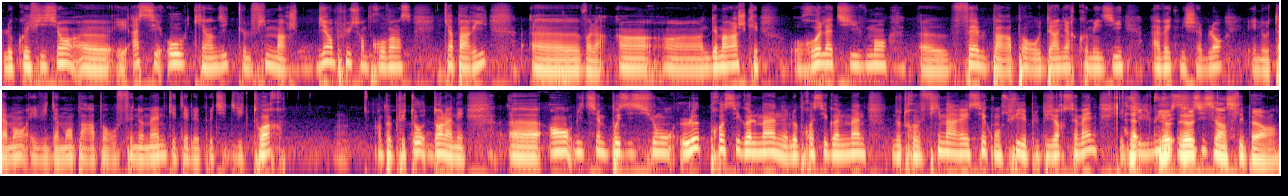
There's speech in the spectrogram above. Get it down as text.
le coefficient euh, est assez haut, qui indique que le film marche bien plus en province qu'à Paris. Euh, voilà, un, un démarrage qui est relativement euh, faible par rapport aux dernières comédies avec Michel Blanc, et notamment évidemment par rapport au phénomène qui était les petites victoires un peu plus tôt dans l'année. Euh, en huitième position, le procès Goldman, le procès Goldman, notre film à réessai qu'on suit depuis plusieurs semaines, et qui lui là aussi, aussi, c'est un slipper. hein.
